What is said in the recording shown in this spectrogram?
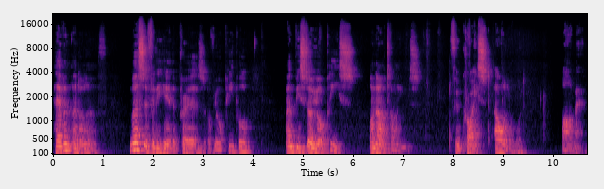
heaven and on earth, mercifully hear the prayers of your people and bestow your peace on our times. Through Christ our Lord. Amen.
